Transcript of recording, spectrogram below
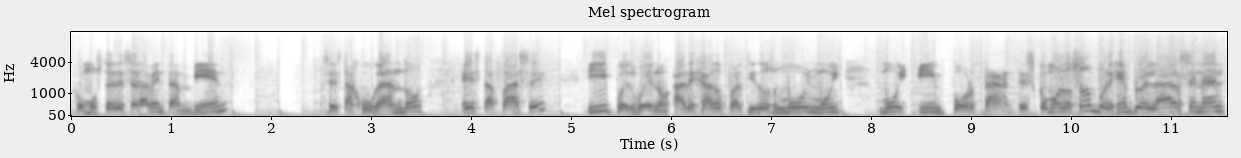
como ustedes saben también se está jugando esta fase y pues bueno, ha dejado partidos muy, muy, muy importantes, como lo son, por ejemplo, el Arsenal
